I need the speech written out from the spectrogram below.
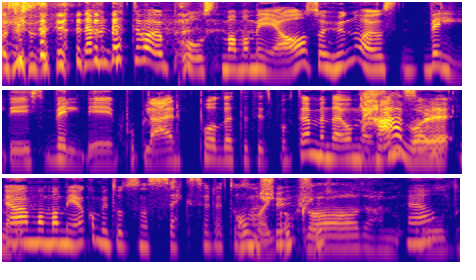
Nei, men Dette var jo post Mamma Mia òg, så hun var jo veldig veldig populær på dette tidspunktet. Men det er jo Megan som var det- ja, Mamma Mia kom i 2006 eller 2007. Oh my 2007. god, I'm Ja. old.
